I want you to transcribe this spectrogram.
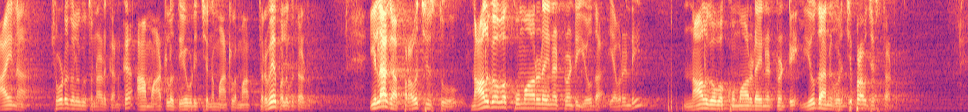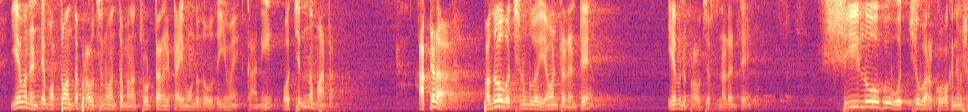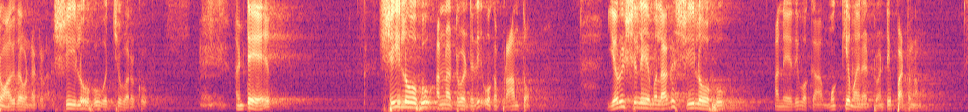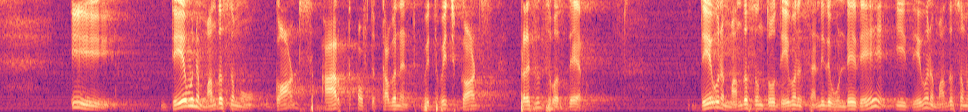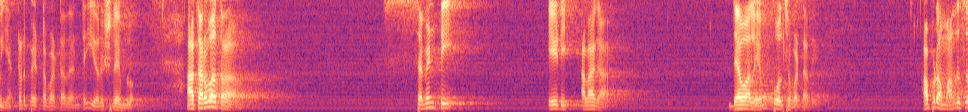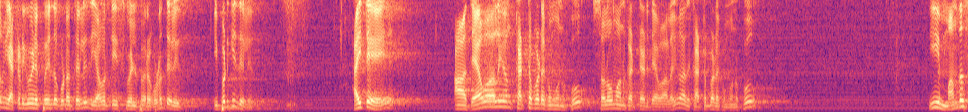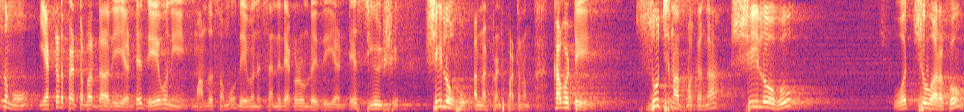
ఆయన చూడగలుగుతున్నాడు కనుక ఆ మాటలు దేవుడిచ్చిన మాటలు మాత్రమే పలుకుతాడు. ఇలాగా ప్రవచిస్తూ నాలుగవ కుమారుడైనటువంటి యోధ ఎవరండి? నాలుగవ కుమారుడైనటువంటి యూదాని గురించి ప్రవచిస్తాడు. ఏమనంటే మొత్తం అంత ప్రవచనం అంతా మనం చూడటానికి టైం ఉండదు ఉదయమే. కానీ ఒక చిన్న మాట. అక్కడ పదో వచనంలో ఏమంటాడంటే ఏమని ప్రవచిస్తున్నాడంటే షీలోహు వచ్చు వరకు ఒక నిమిషం ఆగుదామండి అక్కడ. షీలోహు వచ్చు వరకు. అంటే షీలోహు అన్నటువంటిది ఒక ప్రాంతం. ఎరుషులేములాగా షీలోహు అనేది ఒక ముఖ్యమైనటువంటి పట్టణం. ఈ దేవుని మందసము God's ark of the covenant with which God's presence was there దేవుని మందసంతో దేవుని సన్నిధి ఉండేదే ఈ దేవుని మందసము ఎక్కడ పెట్టబడ్డదంటే ఎరుషులేంలో ఆ తర్వాత సెవెంటీ ఏడి అలాగా దేవాలయం కూల్చబడ్డది. అప్పుడు ఆ మందసం ఎక్కడికి వెళ్ళిపోయిందో కూడా తెలియదు ఎవరు తీసుకువెళ్ళిపోయారో కూడా తెలియదు ఇప్పటికీ తెలియదు అయితే ఆ దేవాలయం కట్టబడక మునుపు సొలోమాన్ కట్టాడు దేవాలయం అది కట్టబడక మునుపు ఈ మందసము ఎక్కడ పెట్టబడ్డది అంటే దేవుని మందసము దేవుని సన్నిధి ఎక్కడ ఉండేది అంటే శీ షీలోహు అన్నటువంటి పట్టణం. కాబట్టి సూచనాత్మకంగా షీలోహు వచ్చు వరకు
